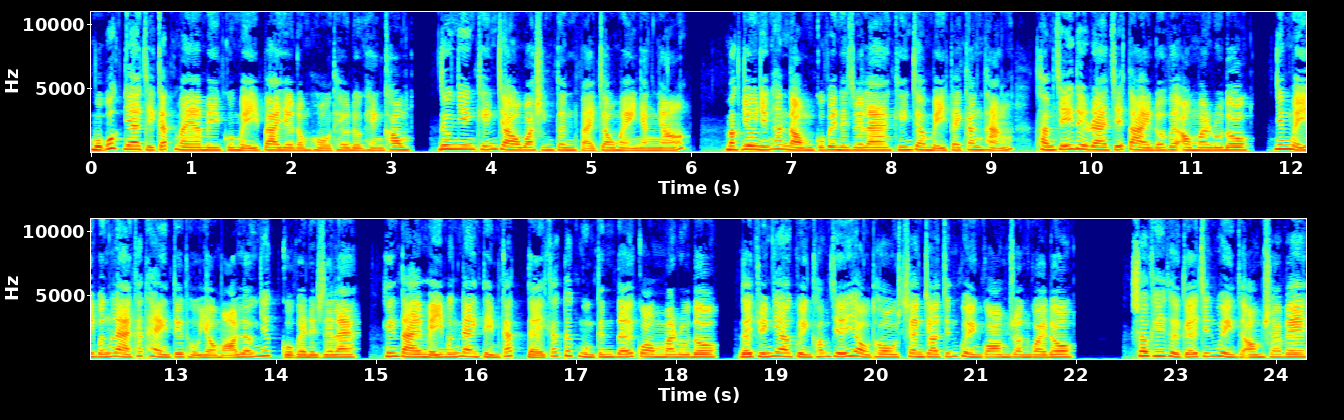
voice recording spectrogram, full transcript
một quốc gia chỉ cách Miami của Mỹ 3 giờ đồng hồ theo đường hàng không, đương nhiên khiến cho Washington phải châu mày nhăn nhó. Mặc dù những hành động của Venezuela khiến cho Mỹ phải căng thẳng, thậm chí đưa ra chế tài đối với ông Maduro, nhưng Mỹ vẫn là khách hàng tiêu thụ dầu mỏ lớn nhất của Venezuela. Hiện tại Mỹ vẫn đang tìm cách để cắt đứt nguồn kinh tế của ông Maduro để chuyển giao quyền khống chế dầu thô sang cho chính quyền của ông Juan Guaido. Sau khi thừa kế chính quyền từ ông Chavez,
